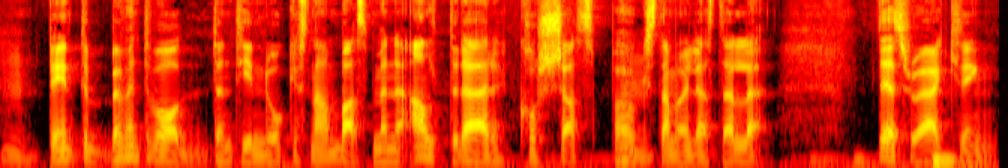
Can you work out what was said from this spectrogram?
Mm. Det är inte, behöver inte vara den tiden du åker snabbast, men när allt det där korsas på Mm. högsta möjliga ställe Det tror jag är kring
